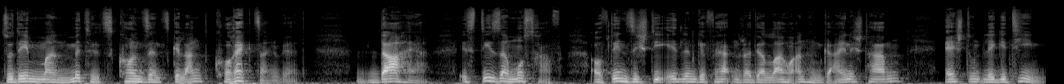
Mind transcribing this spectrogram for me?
zu dem man mittels Konsens gelangt, korrekt sein wird. Daher ist dieser Mushaf, auf den sich die edlen Gefährten radiallahu anhum geeinigt haben, echt und legitim.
